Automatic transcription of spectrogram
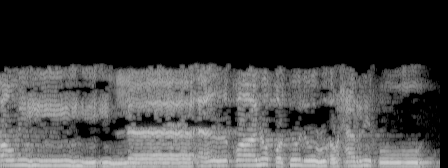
قومه إلا أن قالوا اقتلوه أو حرقوه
